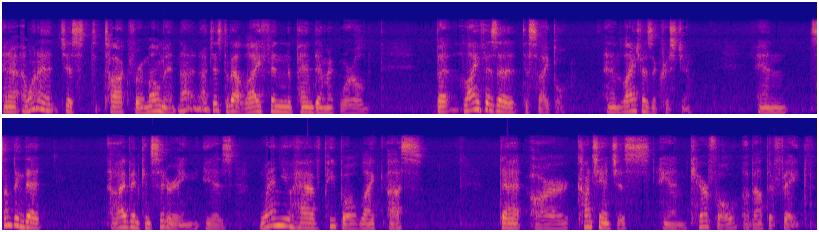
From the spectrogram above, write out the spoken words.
And I, I want to just talk for a moment, not, not just about life in the pandemic world, but life as a disciple and life as a Christian. And something that I've been considering is when you have people like us that are conscientious and careful about their faith,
